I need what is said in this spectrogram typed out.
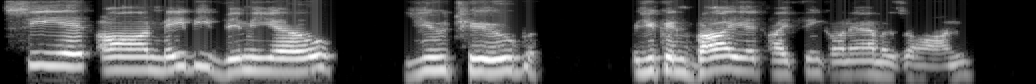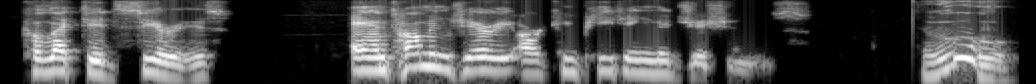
see it on maybe Vimeo, YouTube. You can buy it, I think, on Amazon, collected series. And Tom and Jerry are competing magicians. Ooh.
